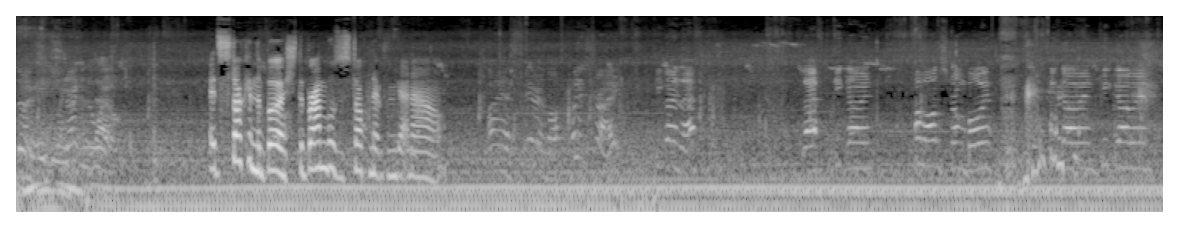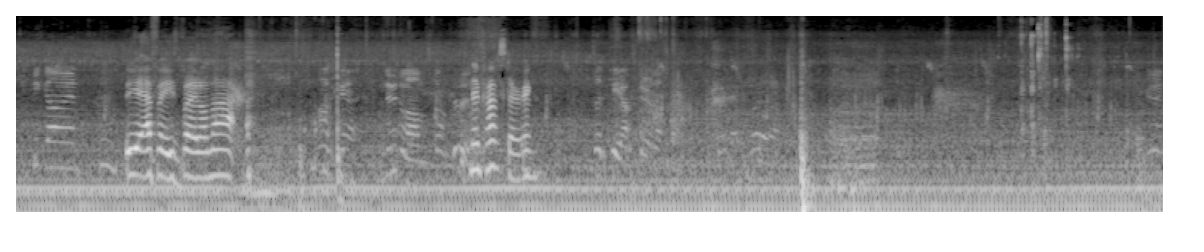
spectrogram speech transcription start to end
Straighten the wheel. It's stuck in the bush. The brambles are stopping it from getting out. Oh yeah, steering lock. Put it straight. Keep going left. Left. Keep going. Come on, strong boy. Keep going. Keep going. Keep going. The FA's playing on that. Oh, yeah. Noodle arms. Don't do it. No power steering. Take the key out. Steering lock. Good.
